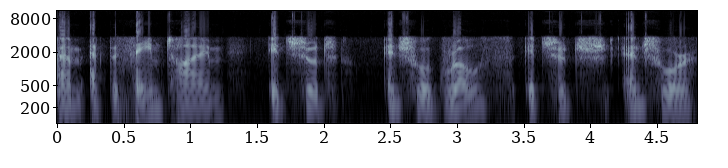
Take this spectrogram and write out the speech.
Um, at the same time, it should ensure growth, it should ensure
